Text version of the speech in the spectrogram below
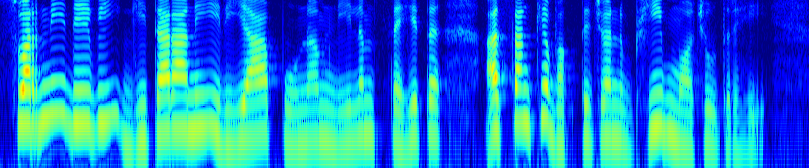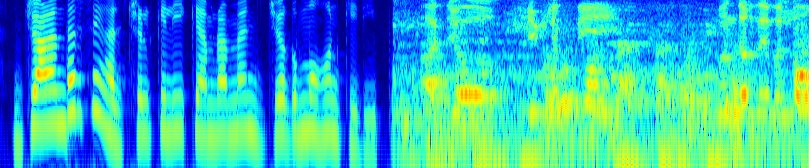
स्वर्णी देवी, गीता रानी, रिया, पूनम, नीलम सहित असंख्य भक्तजन भी मौजूद रहे। जालंधर से हलचल के लिए कैमरामैन जगमोहन की रिपोर्ट। आज जो शिव शक्ति मंदिर के वालों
